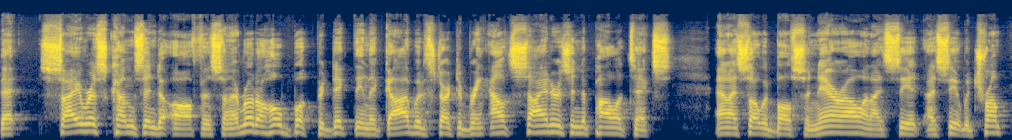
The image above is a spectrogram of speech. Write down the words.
that Cyrus comes into office, and I wrote a whole book predicting that God would start to bring outsiders into politics. And I saw it with Bolsonaro, and I see it, I see it with Trump.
